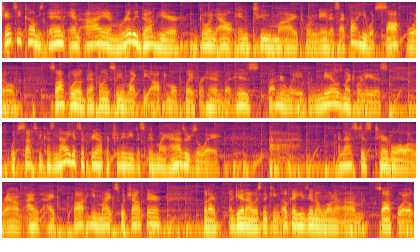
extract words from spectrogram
Chansey comes in, and I am really dumb here going out into my Tornadus. I thought he would soft boiled. Soft boiled definitely seemed like the optimal play for him, but his Thunder Wave nails my Tornadus, which sucks because now he gets a free opportunity to spin my hazards away. Uh, and that's just terrible all around. I, I thought he might switch out there, but I again I was thinking, okay, he's gonna want to um, soft boiled,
